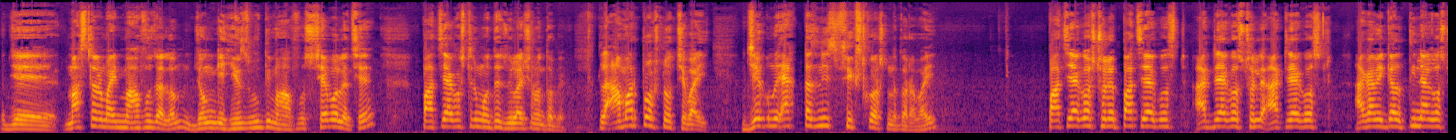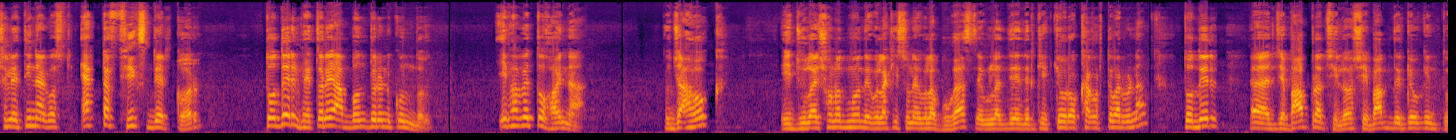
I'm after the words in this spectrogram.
যে মাস্টার মাইন্ড মাহফুজ আলম, জঙ্গি হিজবুতি মাহফুজ, সে বলেছে, পাঁচই আগস্টের মধ্যে জুলাই সনদ হবে। তাহলে আমার প্রশ্ন হচ্ছে ভাই, যে কোনো একটা জিনিস ফিক্সড করিস না তোরা ভাই। পাঁচই আগস্ট হলে পাঁচই আগস্ট, আটই আগস্ট হলে আটই আগস্ট, আগামীকাল তিন আগস্ট হলে তিন আগস্ট, একটা ফিক্সড ডেট কর, তোদের ভেতরে আভ্যন্তরীণ কুন্দল এভাবে তো হয় না। তো যা হোক এই জুলাই সনদ মধ্যে এগুলা কিছু না, এগুলা ভুগাস, এগুলা দিয়ে এদেরকে কেউ রক্ষা করতে পারবে না। তোদের যে বাপরা ছিল সেই বাপদেরকেও কিন্তু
